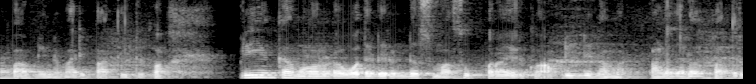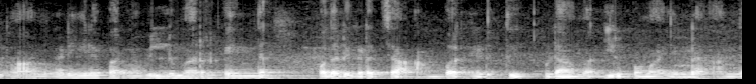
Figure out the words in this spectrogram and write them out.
அப்பா அப்படின்ற மாதிரி பார்த்துட்டு இருக்கோம். பிரியங்கா மகனோட உதடு ரெண்டும் சும்மா சூப்பராக இருக்கும் அப்படின்ட்டு நம்ம பல தடவை பார்த்துருக்கோம். ஆமாங்க நீங்களே பாருங்கள் வில்லு மாதிரி இருக்க இந்த உதடு கிடச்சா அம்பை எடுத்து விடாமல் இருப்போமா என்ன? அந்த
